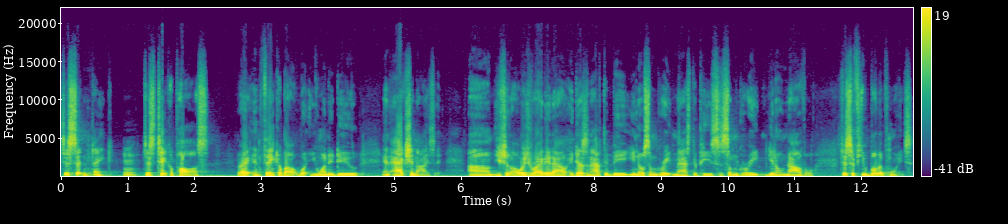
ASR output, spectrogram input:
Just sit and think. Just take a pause, right, and think about what you want to do and actionize it. Um, you should always write it out. It doesn't have to be, you know, some great masterpiece or some great, you know, novel. Just a few bullet points,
